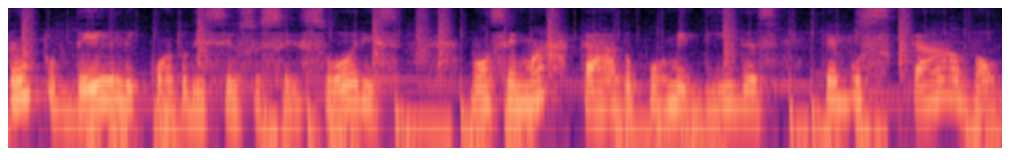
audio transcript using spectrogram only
tanto dele quanto de seus sucessores, vão ser marcados por medidas que buscavam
